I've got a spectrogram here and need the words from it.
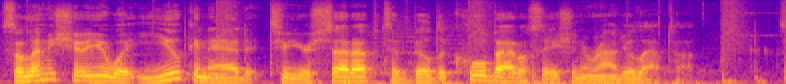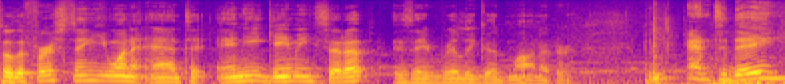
So let me show you what you can add to your setup to build a cool battle station around your laptop. So the first thing you wanna add to any gaming setup is a really good monitor. And today,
